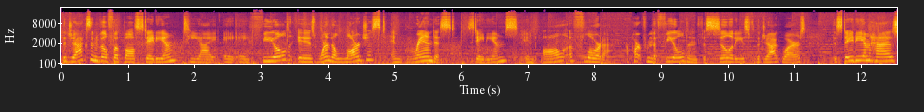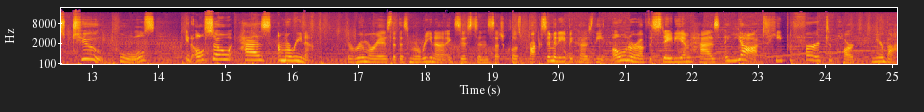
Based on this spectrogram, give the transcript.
The Jacksonville Football Stadium, TIAA Field, is one of the largest and grandest stadiums in all of Florida. Apart from the field and facilities for the Jaguars, the stadium has two pools. It also has a marina. The rumor is that this marina exists in such close proximity because the owner of the stadium has a yacht he preferred to park nearby.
